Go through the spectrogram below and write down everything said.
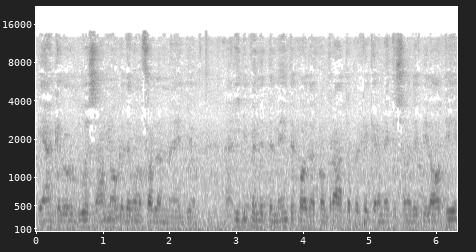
e anche loro due sanno che devono farle al meglio, eh, indipendentemente poi dal contratto, perché chiaramente sono dei piloti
